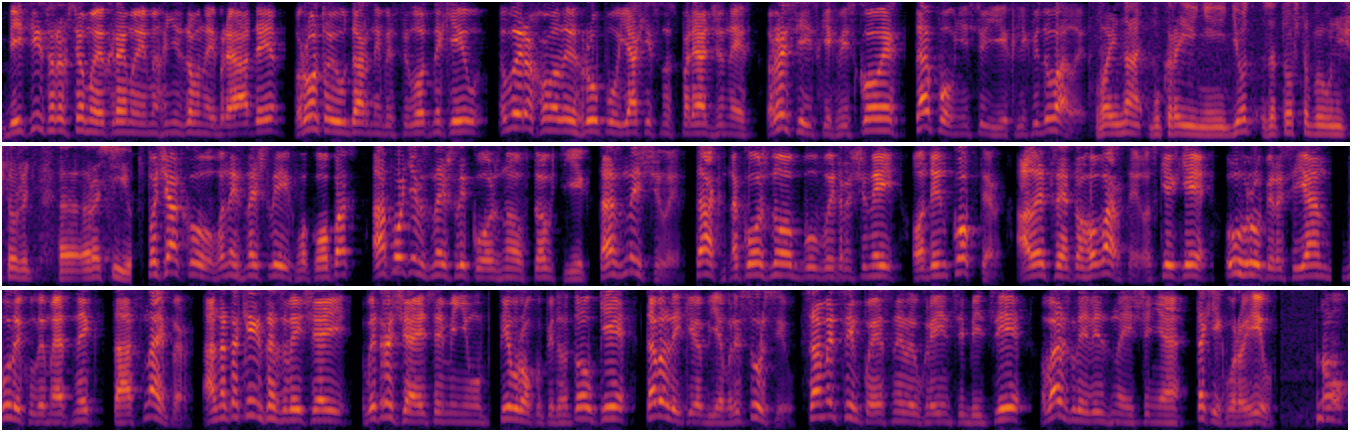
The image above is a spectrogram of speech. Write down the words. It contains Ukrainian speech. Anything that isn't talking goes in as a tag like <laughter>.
Бійці 47-ї окремої механізованої бригади ротою ударних безпілотників вирахували групу якісно споряджених російських військових та повністю їх ліквідували. Война в Украине идет за то, чтобы уничтожить э, Россию. Спочатку вони знайшли їх в окопах, а потім знайшли кожного, хто втік, та знищили. Так, на кожного був витрачений один коптер, але це того варте, оскільки у групі росіян були кулеметник та снайпер. А на таких зазвичай витрачається мінімум півроку підготовки та великий об'єм ресурсів. Саме цим пояснили українці бійці важливість знищення таких ворогів. Ну,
